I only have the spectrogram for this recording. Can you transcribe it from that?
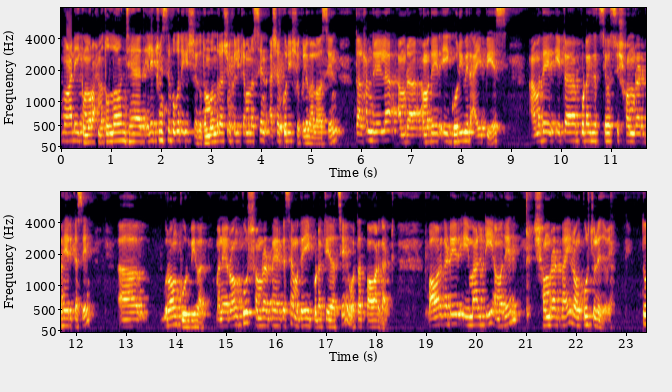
আসসালামাইকুম রহমতুল্লাহ, জেহাদ ইলেকট্রনিক্সের পক্ষ থেকে স্বাগতম। বন্ধুরা, সকলে কেমন আছেন? আশা করি সকলে ভালো আছেন। তো আলহামদুলিল্লাহ, আমরা আমাদের এই গরিবের আইপিএস, আমাদের এটা প্রোডাক্ট যাচ্ছে হচ্ছে সম্রাট ভাইয়ের কাছে রংপুর বিভাগ। মানে রংপুর সম্রাট ভাইয়ের কাছে আমাদের এই প্রোডাক্টটি যাচ্ছে, অর্থাৎ পাওয়ার গার্ড পাওয়ার গার্ডের এই মালটি আমাদের সম্রাট ভাই রংপুর চলে যাবে। তো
